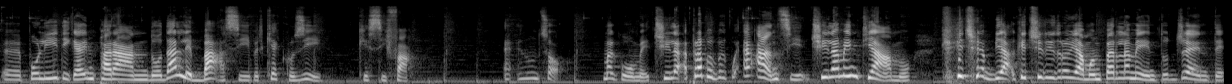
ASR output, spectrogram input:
eh, politica imparando dalle basi? Perché è così che si fa. Eh, non so, ma come? Ci la- per eh, anzi, ci lamentiamo che ci, abbia- che ci ritroviamo in Parlamento gente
